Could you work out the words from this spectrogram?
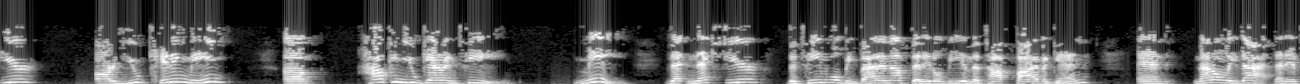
year. Are you kidding me? Um, how can you guarantee me that next year the team will be bad enough that it'll be in the top five again. And not only that, that if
